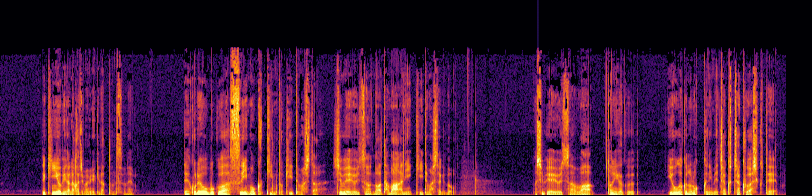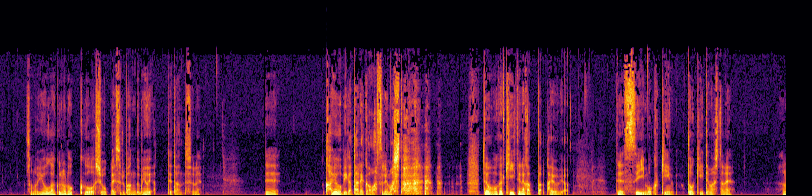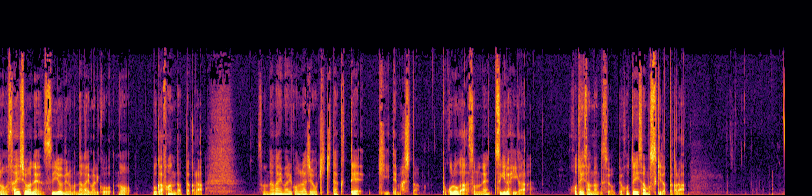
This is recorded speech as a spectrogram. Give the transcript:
で、金曜日が中島みゆきだったんですよね。で、これを僕は水木金と聞いてました。渋谷陽一さんのはたまに聞いてましたけど、渋谷陽一さんは、とにかく洋楽のロックにめちゃくちゃ詳しくて、その洋楽のロックを紹介する番組をやってたんですよね。で、火曜日が誰か忘れました でも僕は聞いてなかった、火曜日は。で、水、木、金と聞いてましたね。あの、最初はね、水曜日の長井真理子の僕はファンだったから、その長井真理子のラジオを聴きたくて聞いてました。ところが、そのね、次の日が、ホテイさんなんですよ。で、ホテイさんも好きだったから、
